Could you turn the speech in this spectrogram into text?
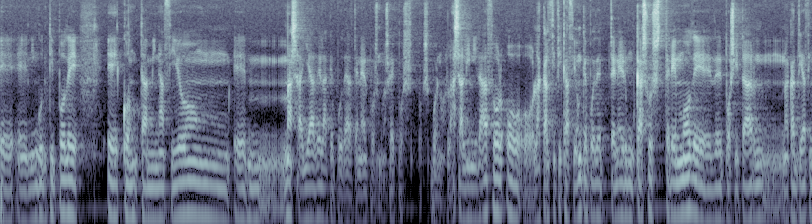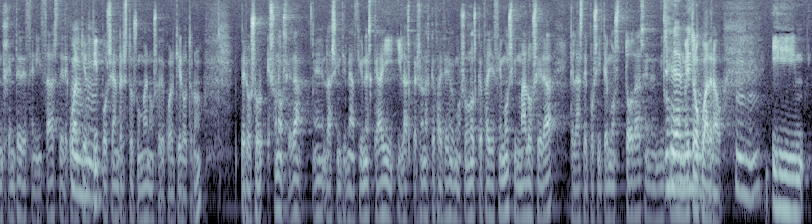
eh, eh, ningún tipo de eh, contaminación más allá de la que pueda tener, pues no sé, pues, pues bueno, la salinidad o, o, o, la calcificación que puede tener un caso extremo de, de depositar una cantidad ingente de cenizas de cualquier uh -huh. tipo, sean restos humanos o de cualquier otro, ¿no? Pero eso, eso no se da. Las incineraciones que hay y las personas que fallecemos son los que fallecemos y malo será que las depositemos todas en el mismo metro cuadrado. Uh -huh. y,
